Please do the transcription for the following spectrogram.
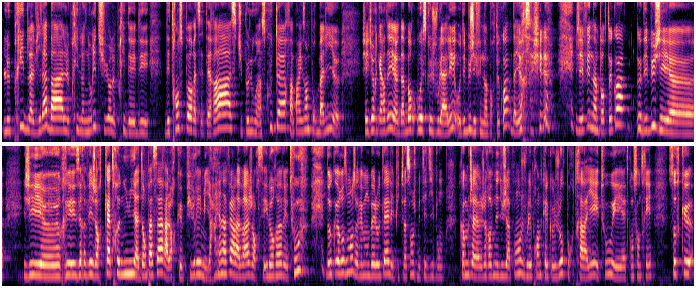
le prix de la vie là-bas, le prix de la nourriture, le prix des, des, transports, etc. Si tu peux louer un scooter. Enfin, par exemple, pour Bali, euh, j'ai dû regarder euh, d'abord où est-ce que je voulais aller. Au début, j'ai fait n'importe quoi. D'ailleurs, sachez-le, j'ai fait n'importe quoi. Au début, j'ai euh, j'ai euh, réservé genre 4 nuits à Dampassar, alors que purée, mais il n'y a rien à faire là-bas, genre c'est l'horreur et tout. Donc heureusement, j'avais mon bel hôtel, et puis de toute façon, je m'étais dit, bon, comme je revenais du Japon, je voulais prendre quelques jours pour travailler et tout, et être concentrée. Sauf que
